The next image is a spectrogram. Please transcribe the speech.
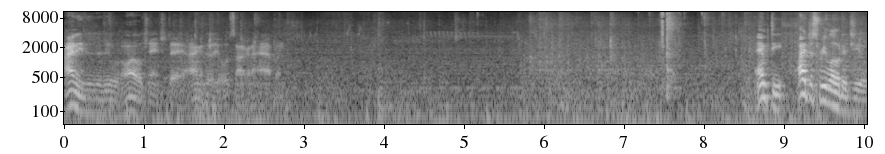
I needed to do an oil change today. I can tell you what's not gonna happen. Empty. I just reloaded you.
